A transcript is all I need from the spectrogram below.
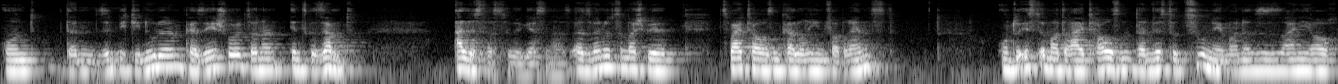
und dann sind nicht die Nudeln per se schuld, sondern insgesamt alles, was du gegessen hast. Also wenn du zum Beispiel 2000 Kalorien verbrennst, und du isst immer 3000, dann wirst du zunehmen und dann ist es eigentlich auch,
